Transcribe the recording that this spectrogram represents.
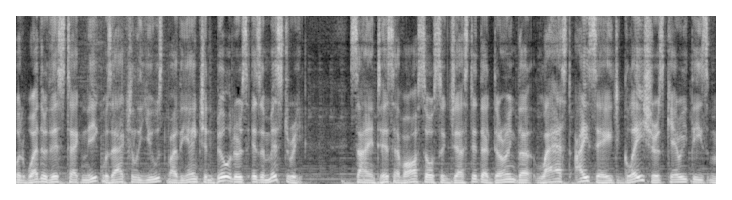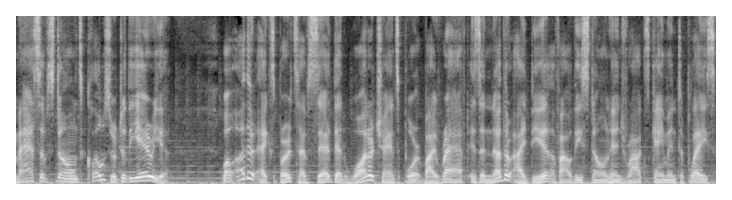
but whether this technique was actually used by the ancient builders is a mystery. Scientists have also suggested that during the last ice age, glaciers carried these massive stones closer to the area. While other experts have said that water transport by raft is another idea of how these Stonehenge rocks came into place,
